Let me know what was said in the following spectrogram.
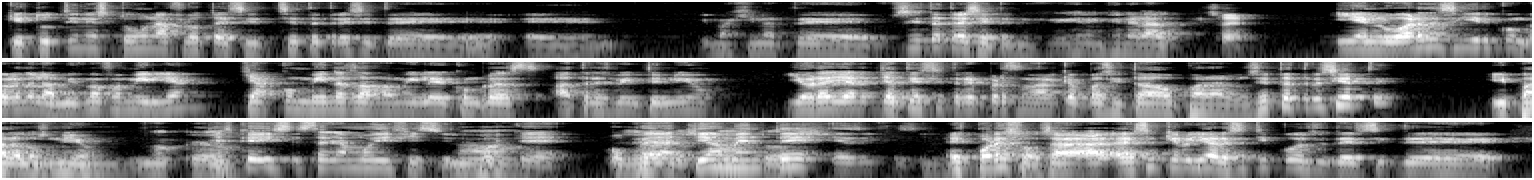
que tú tienes toda una flota de 737, eh, imagínate, 737 en, en general. Sí. Y en lugar de seguir comprando la misma familia, ya combinas la familia y compras A320 Neo. Y ahora ya, ya tienes que tener personal capacitado para los 737 y para los Neo. Mm, No creo. Es que estaría muy difícil No, porque operativamente es difícil. Es por eso, o sea, a eso quiero llegar, ese tipo de... de- de-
